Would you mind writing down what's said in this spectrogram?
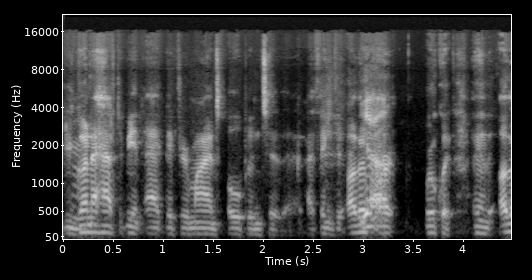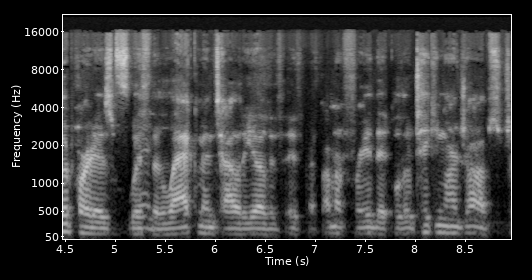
you're Mhm. gonna have to be an act if your mind's open to that. I think the other Yeah. part, real quick, And the other part is That's with good. the lack mentality of if, if, if I'm afraid that well they're taking our jobs. which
